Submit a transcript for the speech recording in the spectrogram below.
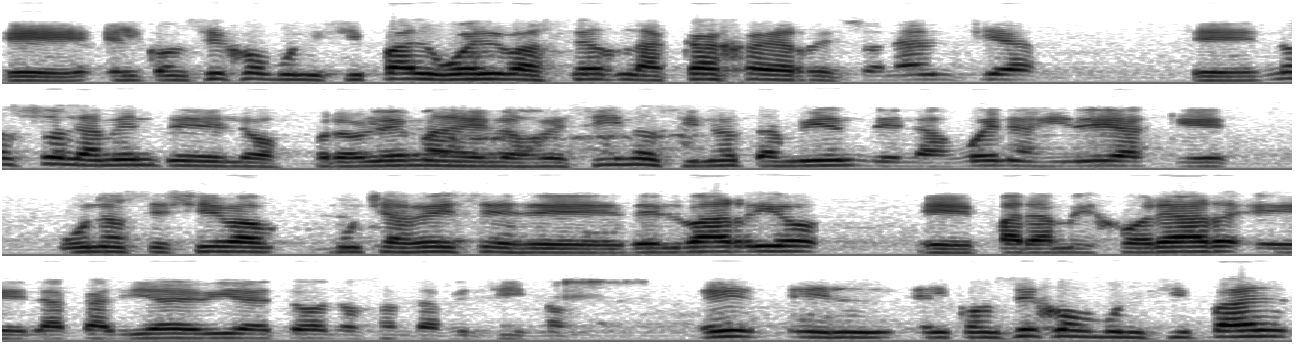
eh, el Consejo Municipal vuelva a ser la caja de resonancia eh, no solamente de los problemas de los vecinos, sino también de las buenas ideas que uno se lleva muchas veces del barrio eh, para mejorar eh, la calidad de vida de todos los santafesinos. El, Consejo Municipal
